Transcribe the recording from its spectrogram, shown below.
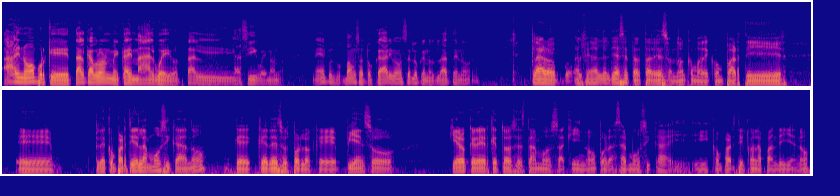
ay, no, porque tal cabrón me cae mal, güey, o tal así, güey, no, no. Eh, pues vamos a tocar y vamos a hacer lo que nos late, ¿no? Claro, al final del día se trata de eso, ¿no? Como de compartir, eh, de compartir la música, ¿no? Que, que de eso es por lo que pienso, quiero creer que todos estamos aquí, ¿no? Por hacer música y, compartir con la pandilla, ¿no?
